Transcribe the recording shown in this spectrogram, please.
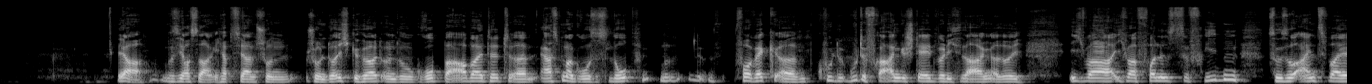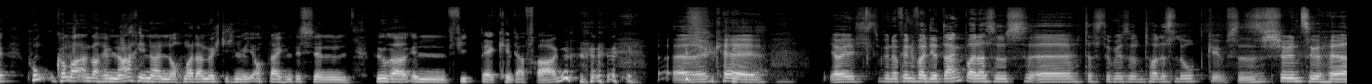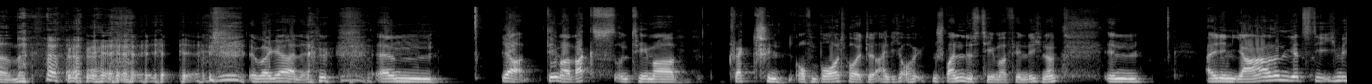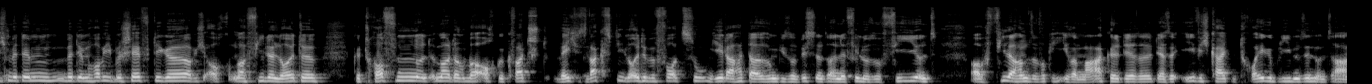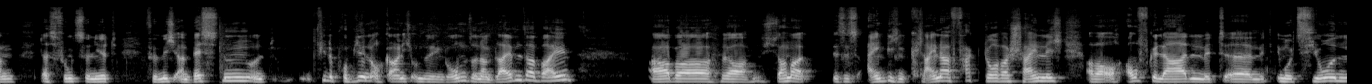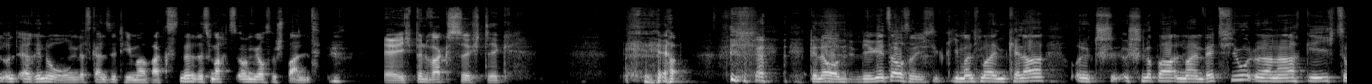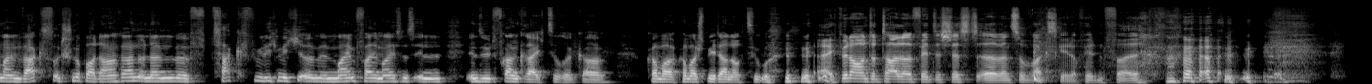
Ja, muss ich auch sagen. Ich habe es ja schon schon durchgehört und so grob bearbeitet. Äh, erstmal großes Lob vorweg. Äh, gute, gute Fragen gestellt, würde ich sagen. Also ich, ich war ich war vollends zufrieden. Zu so ein zwei Punkten kommen wir einfach im Nachhinein nochmal. Da möchte ich nämlich auch gleich ein bisschen Hörerinnen-Feedback hinterfragen. okay. Ja, ich bin auf jeden Fall dir dankbar, dass, du's, äh, dass du mir so ein tolles Lob gibst. Das ist schön zu hören. Immer gerne. Ähm, ja, Thema Wachs und Thema Traction auf dem Board heute eigentlich auch ein spannendes Thema, finde ich. Ne? In all den Jahren jetzt, die ich mich mit dem, mit dem Hobby beschäftige, habe ich auch immer viele Leute getroffen und immer darüber auch gequatscht, welches Wachs die Leute bevorzugen. Jeder hat da irgendwie so ein bisschen seine Philosophie und auch viele haben so wirklich ihre Marke, der, der so Ewigkeiten treu geblieben sind und sagen, das funktioniert für mich am besten und viele probieren auch gar nicht unbedingt rum, sondern bleiben dabei. Aber ja, ich sag mal, ist es eigentlich ein kleiner Faktor wahrscheinlich, aber auch aufgeladen mit, äh, mit Emotionen und Erinnerungen, das ganze Thema Wachs. Ne? Das macht es irgendwie auch so spannend. Ich bin wachssüchtig. ja. genau, mir geht's auch so. Ich gehe manchmal in den Keller und schnupper an meinem Wetsuit und danach gehe ich zu meinem Wachs und schnupper daran und dann äh, zack fühle ich mich äh, in meinem Fall meistens in, in Südfrankreich zurück kommen wir, kommen wir später noch zu. Ja, ich bin auch ein totaler Fetischist, äh, wenn es um Wachs geht, auf jeden Fall.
